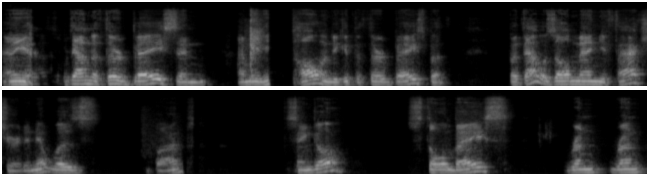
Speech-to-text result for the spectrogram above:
And he hustled down to third base, and I mean he was hauling to get to third base, but but that was all manufactured, and it was bunt, single, stolen base, run run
